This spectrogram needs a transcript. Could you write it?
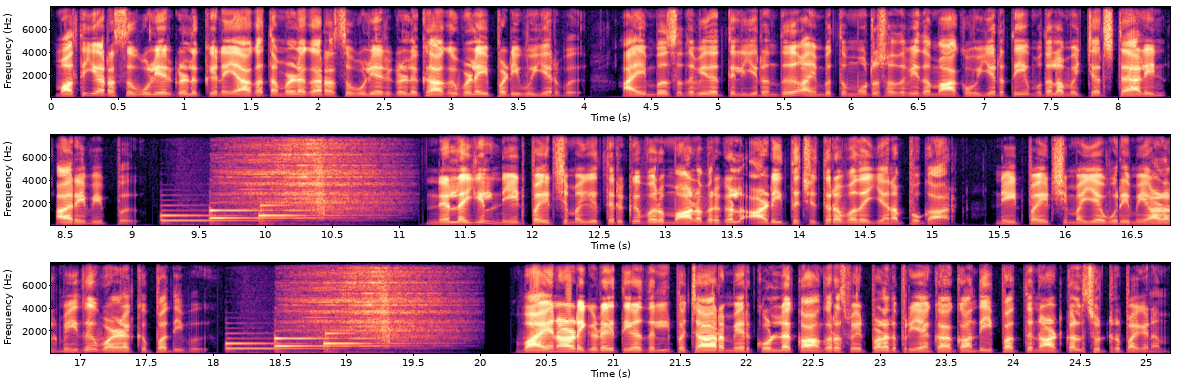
மத்திய அரசு ஊழியர்களுக்கு இணையாக தமிழக அரசு ஊழியர்களுக்கு அகவிலைப்படி உயர்வு. ஐம்பது சதவீதத்தில் இருந்து ஐம்பத்து மூன்று சதவீதமாக உயர்த்தி முதலமைச்சர் ஸ்டாலின் அறிவிப்பு. நெல்லையில் நீட் பயிற்சி மையத்திற்கு வரும் மாணவர்கள் அடித்து சித்திரவதை என புகார். நீட் பயிற்சி மைய உரிமையாளர் மீது வழக்கு பதிவு. வயநாடு இடைத்தேர்தலில் பிரச்சாரம் மேற்கொள்ள காங்கிரஸ் வேட்பாளர் பிரியங்கா காந்தி பத்து நாட்கள் சுற்றுப்பயணம்.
